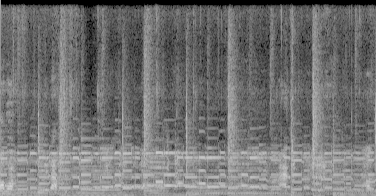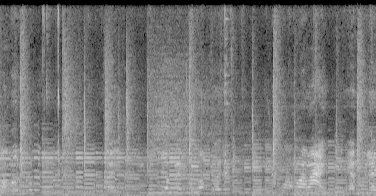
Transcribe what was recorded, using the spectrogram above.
พ่อปะเวลาเอาตัวเบิ้งลูกไปเรื่องไปล้อมเลยว่าว่าไม่เดี๋ยวมือเลย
